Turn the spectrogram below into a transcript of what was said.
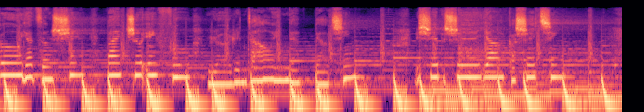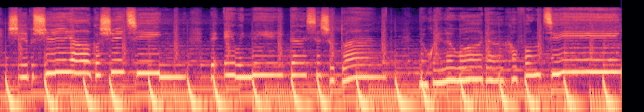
不要总是摆出一副惹人讨厌的表情。你是不是要搞事情？是不是要搞事情？别以为你的小手段弄坏了我的好风景。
